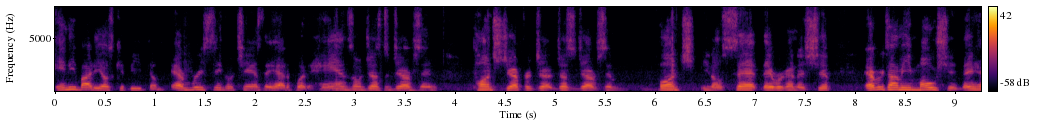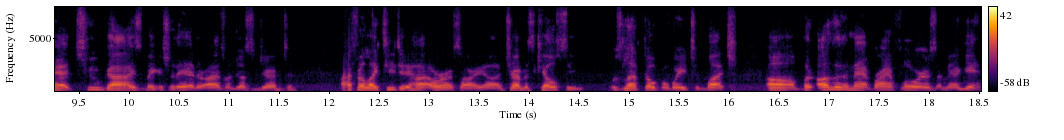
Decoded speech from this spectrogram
anybody else could beat them. Every single chance they had to put hands on Justin Jefferson, punch Jefferson, Justin Jefferson, bunch, you know, set. They were going to ship. Every time he motioned, they had two guys making sure they had their eyes on Justin Jefferson. I felt like TJ, or sorry, uh, Travis Kelce was left open way too much. Um, but other than that, Brian Flores, I mean, again,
